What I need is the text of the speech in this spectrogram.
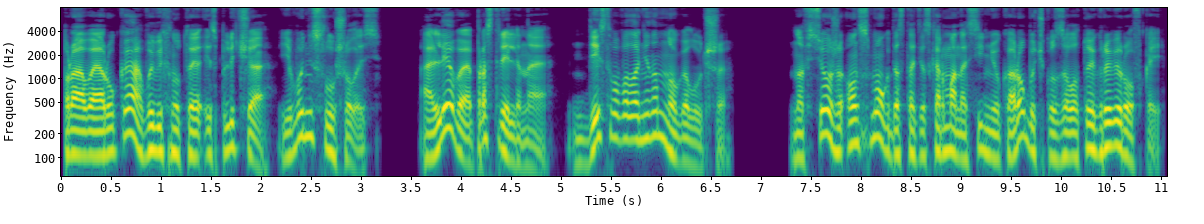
Правая рука, вывихнутая из плеча, его не слушалась, а левая, простреленная, действовала не намного лучше. Но все же он смог достать из кармана синюю коробочку с золотой гравировкой.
